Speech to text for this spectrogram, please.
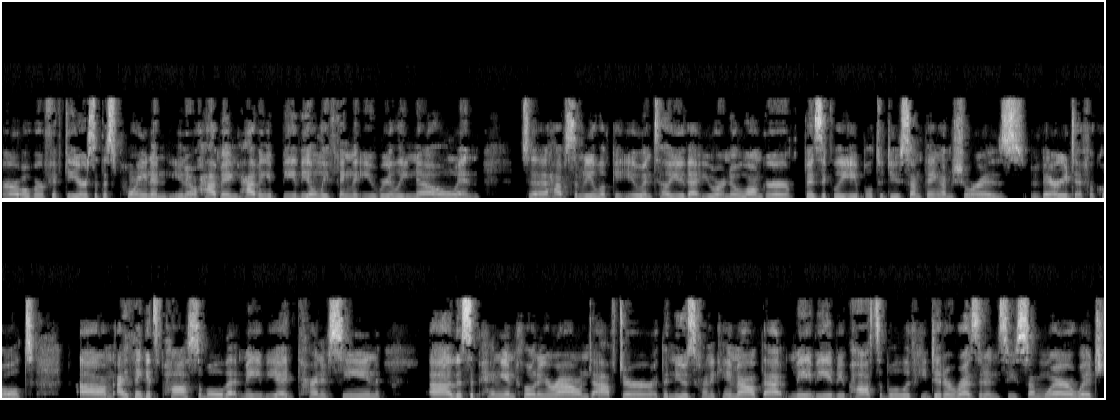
over 50 years at this point and you know having having it be the only thing that you really know and to have somebody look at you and tell you that you are no longer physically able to do something i'm sure is very difficult um, i think it's possible that maybe i'd kind of seen uh, this opinion floating around after the news kind of came out that maybe it'd be possible if he did a residency somewhere, which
